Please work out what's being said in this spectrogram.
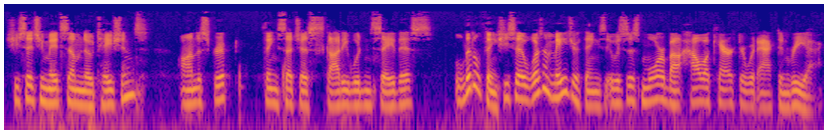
She said she made some notations on the script, things such as Scotty wouldn't say this. Little things. She said it wasn't major things. It was just more about how a character would act and react.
